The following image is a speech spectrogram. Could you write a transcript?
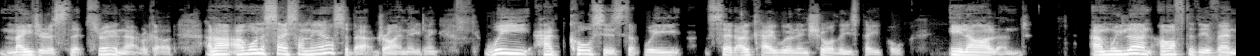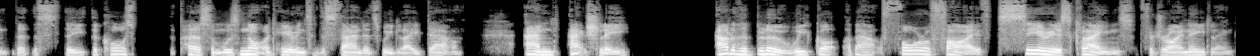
major has slipped through in that regard. And I, I want to say something else about dry needling. We had courses that we said, okay, we'll insure these people in Ireland. And we learned after the event that the, the, the course person was not adhering to the standards we'd laid down. And actually, out of the blue, we've got about four or five serious claims for dry needling,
